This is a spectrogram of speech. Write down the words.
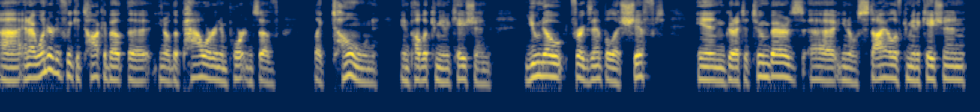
Uh, and I wondered if we could talk about the, you know, the power and importance of like tone in public communication. You note, for example, a shift in Greta Thunberg's, uh, you know, style of communication,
